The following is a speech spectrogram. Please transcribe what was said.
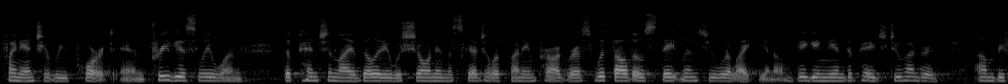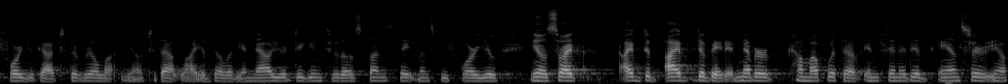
financial report. And previously, when the pension liability was shown in the schedule of funding progress, with all those statements, you were like, you know, digging into page 200 um, before you got to the real, li- you know, to that liability. And now you're digging through those fund statements before you, you know, so I've, I've, de- I've debated, never come up with an infinitive answer, you know.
